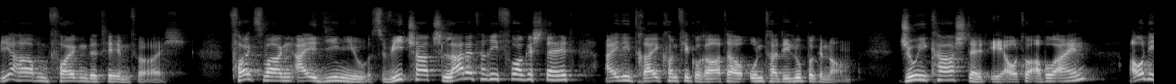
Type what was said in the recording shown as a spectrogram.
Wir haben folgende Themen für euch. Volkswagen ID News, Recharge Ladetarif vorgestellt, ID3 Konfigurator unter die Lupe genommen. Jui Car stellt E-Auto-Abo ein, Audi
